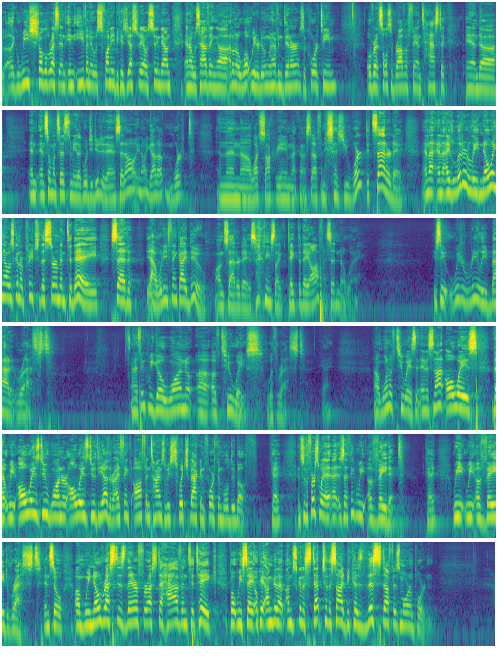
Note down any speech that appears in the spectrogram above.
Like, we struggle to rest. And, and, even it was funny because yesterday I was sitting down and I was having, uh, I don't know what we were doing, we were having dinner as a core team over at Salsa Brava, fantastic. And, uh, and, and someone says to me, like, what'd you do today? And I said, oh, you know, I got up and worked and then uh, watch soccer game and that kind of stuff. And he says, "You worked? It's Saturday." And I and I literally, knowing I was going to preach this sermon today, said, "Yeah, what do you think I do on Saturdays?" And he's like, "Take the day off." I said, "No way." You see, we're really bad at rest. And I think we go one uh, of two ways with rest. Uh, one of two ways. And it's not always that we always do one or always do the other. I think oftentimes we switch back and forth and we'll do both. Okay? And so the first way is I think we evade it. Okay? We, we evade rest. And so um, we know rest is there for us to have and to take, but we say, okay, I'm, gonna, I'm just going to step to the side because this stuff is more important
